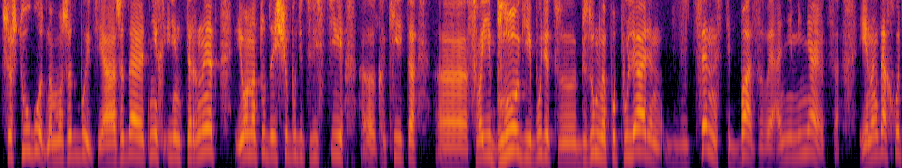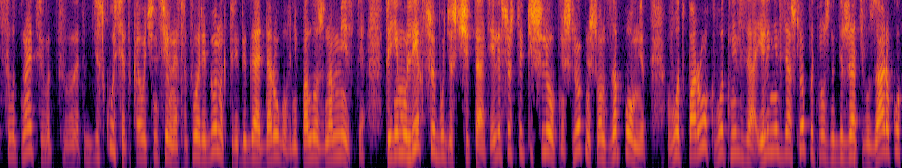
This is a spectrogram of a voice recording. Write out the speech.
все что угодно может быть. Я ожидаю от них и интернет, и он оттуда еще будет вести э, какие-то э, свои блоги, и будет э, безумно популярен. Ценности базовые, они меняются. И иногда хочется, вот знаете, вот эта дискуссия такая очень сильная. Если твой ребенок перебегает дорогу в неположенном месте, ты ему лекцию будешь читать или все-таки шлепнешь? Шлепнешь, он запомнит говорит, вот порог, вот нельзя. Или нельзя шлепать, нужно держать его за руку,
